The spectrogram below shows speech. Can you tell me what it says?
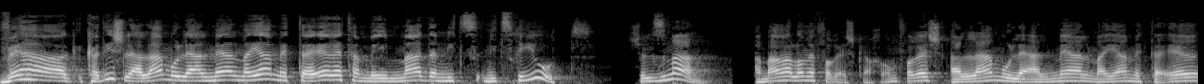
והקדיש לעלם ולעלמי עלמיה מתאר את המימד הנצחיות של זמן. המהר"ל לא מפרש ככה, הוא מפרש עלם ולעלמי עלמיה מתאר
